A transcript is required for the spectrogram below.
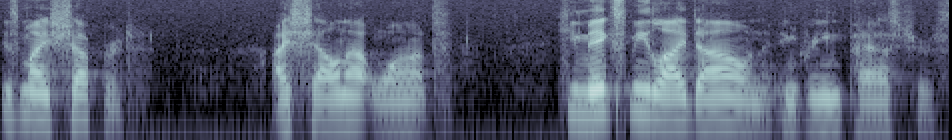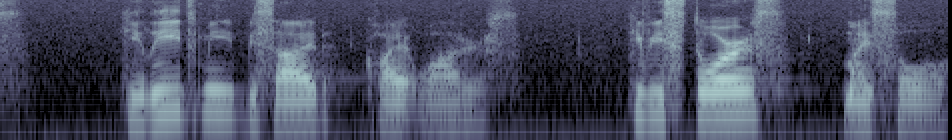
is my shepherd. I shall not want. He makes me lie down in green pastures. He leads me beside quiet waters. He restores my soul.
